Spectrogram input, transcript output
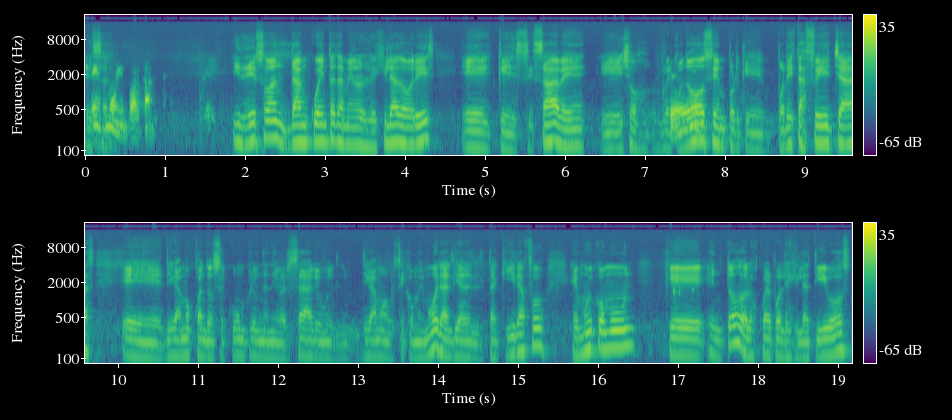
Es muy importante. Y de eso dan, cuenta también los legisladores eh, que se sabe, eh, ellos reconocen porque por estas fechas, eh, digamos cuando se cumple un aniversario, digamos se conmemora el Día del Taquígrafo, es muy común que en todos los cuerpos legislativos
